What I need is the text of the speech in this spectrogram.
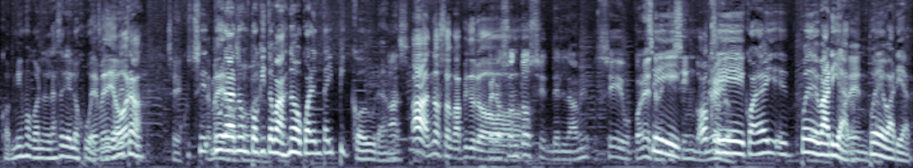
Con, mismo con la serie de los ¿De juguetes. media Con hora? Sí. esta- sí, de media duran hora, un poquito más, no, cuarenta y pico duran. Ah, sí. Ah, no son capítulos. Pero son todos de la misma. Sí, poné Sí, 35 ok. minutos. Sí, eh, puede variar, 40. puede variar.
